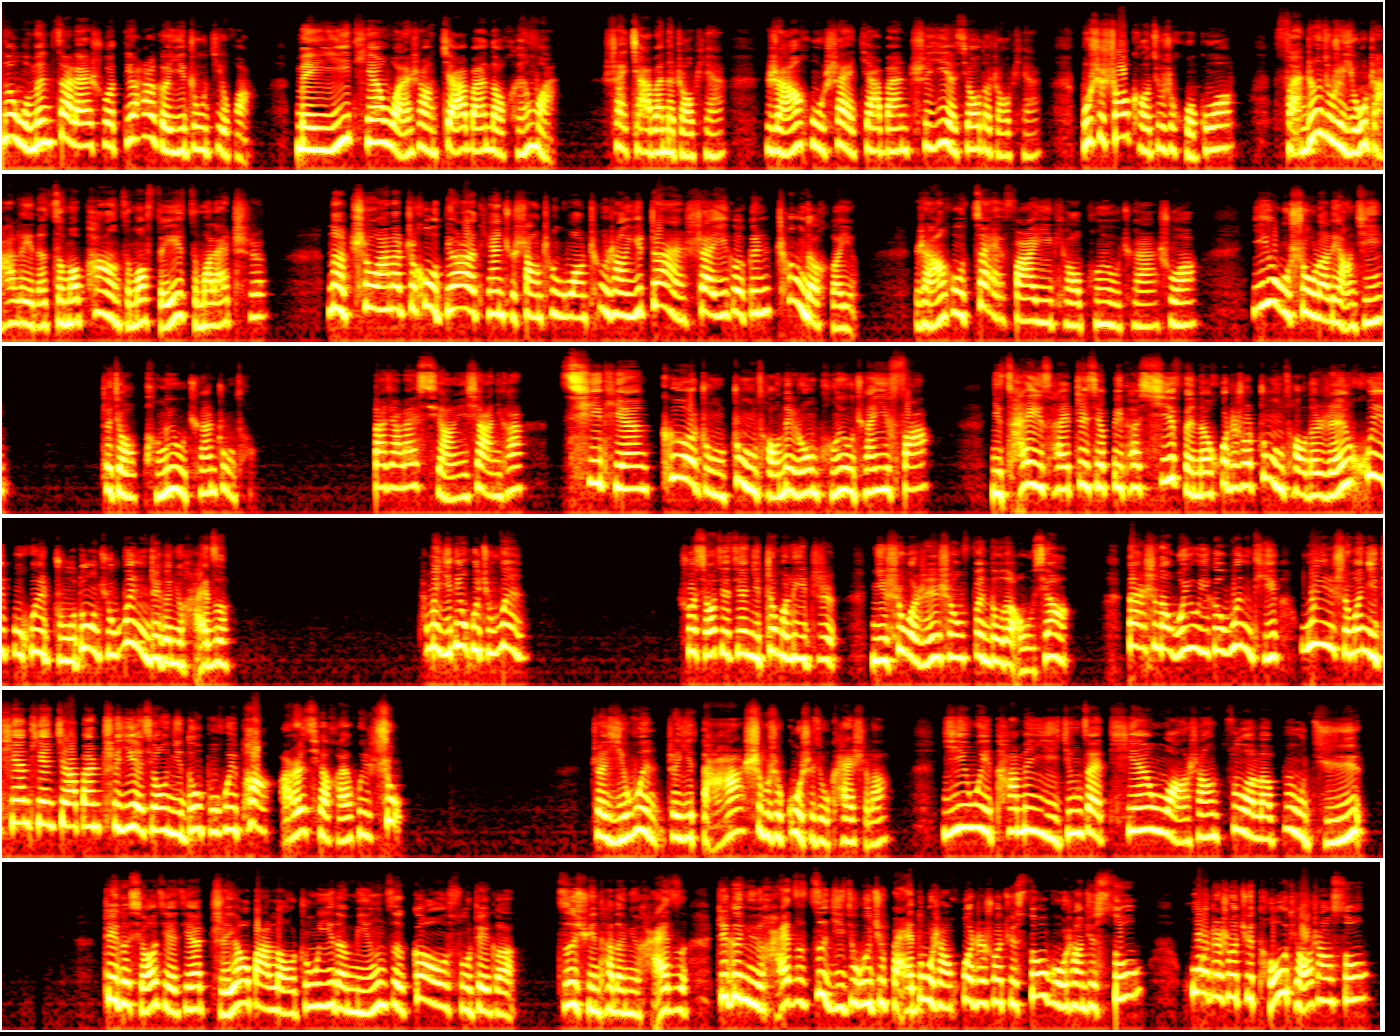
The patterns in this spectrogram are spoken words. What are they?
那我们再来说第二个一周计划，每一天晚上加班到很晚，晒加班的照片，然后晒加班吃夜宵的照片，不是烧烤就是火锅，反正就是油炸类的，怎么胖怎么肥怎么来吃。那吃完了之后，第二天去上秤，往秤上一站，晒一个跟秤的合影，然后再发一条朋友圈说又瘦了两斤。这叫朋友圈种草。大家来想一下，你看七天各种种草内容，朋友圈一发，你猜一猜，这些被他吸粉的或者说种草的人会不会主动去问这个女孩子？他们一定会去问，说：“小姐姐，你这么励志，你是我人生奋斗的偶像。”但是呢，我有一个问题，为什么你天天加班吃夜宵，你都不会胖，而且还会瘦？这一问，这一答，是不是故事就开始了？因为他们已经在天网上做了布局。这个小姐姐只要把老中医的名字告诉这个咨询她的女孩子，这个女孩子自己就会去百度上，或者说去搜狗上去搜。或者说去头条上搜，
